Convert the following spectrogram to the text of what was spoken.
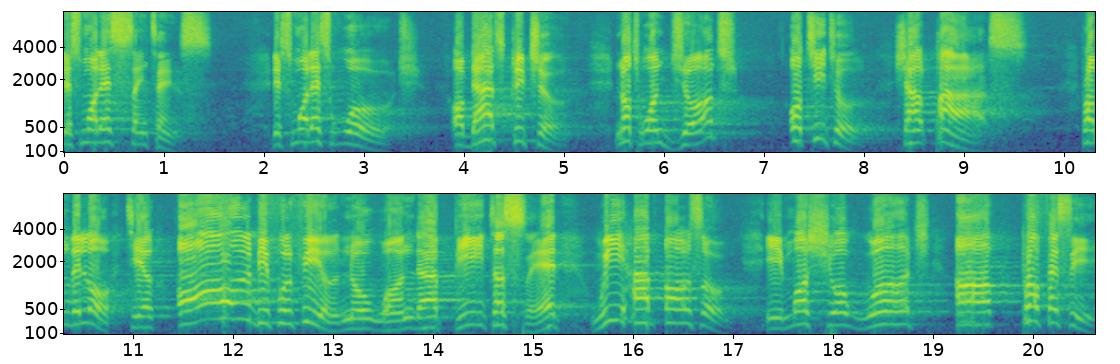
the smallest sentence, the smallest word of that scripture, not one jot or tittle shall pass from the law till all be fulfilled. No wonder Peter said, we have also a more sure word of prophecy.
